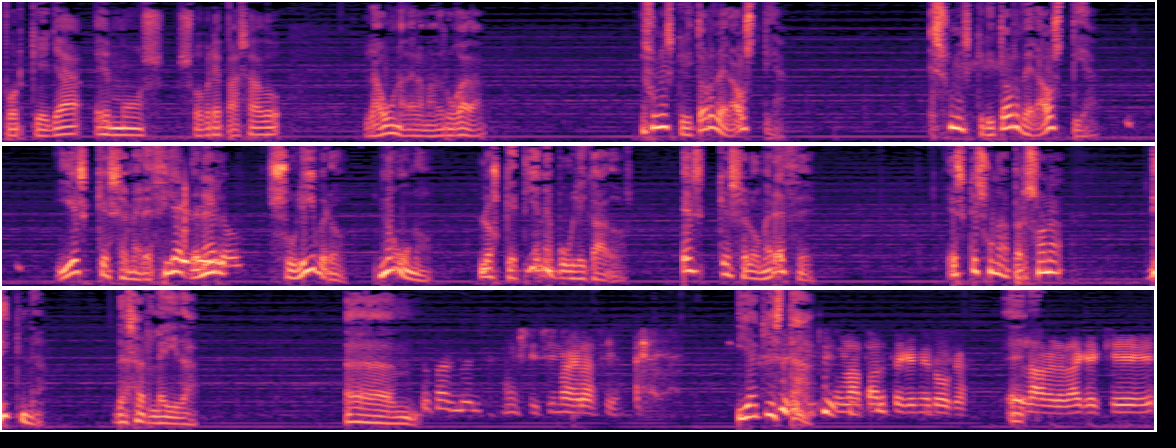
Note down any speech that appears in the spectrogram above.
porque ya hemos sobrepasado la una de la madrugada. Es un escritor de la hostia. Es un escritor de la hostia. Y es que se merecía tener su libro, no uno, los que tiene publicados. Es que se lo merece. Es que es una persona digna de ser leída. Em, Totalmente. Muchísimas gracias. Y aquí está. la parte que me toca. Eh, la verdad que es que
